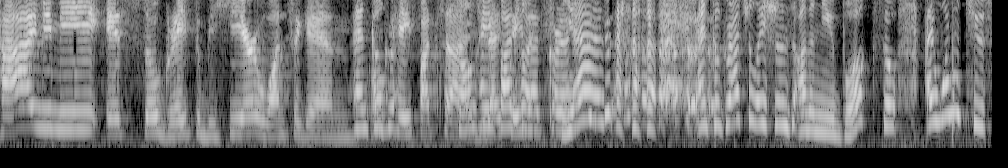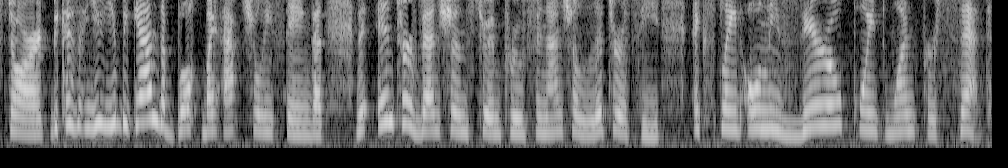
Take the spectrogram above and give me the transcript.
Hi, Mimi. It's so great to be here once again. And congra- Kong Fatsa. Kong Did I say that correct? Yes. and congratulations on the new book. So I wanted to start because you, you began the book by actually saying that the interventions to improve financial literacy explained only 0.1%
